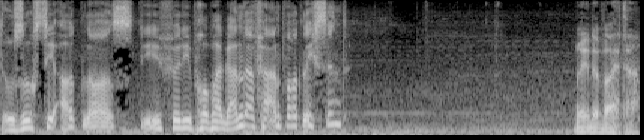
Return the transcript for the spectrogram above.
Du suchst die Outlaws, die für die Propaganda verantwortlich sind? Rede weiter.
